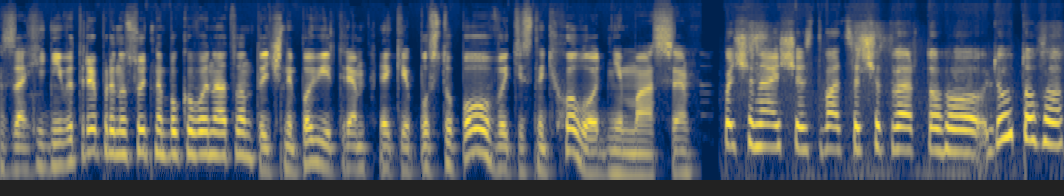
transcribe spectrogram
Західні вітри принесуть на Буковину Атлантичне повітря, яке поступово витіснить холодні маси. Починаючи з 24 лютого,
